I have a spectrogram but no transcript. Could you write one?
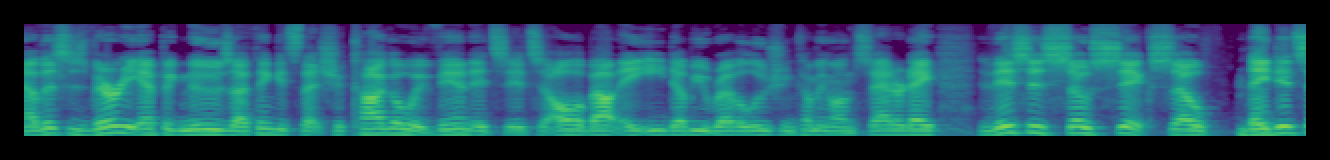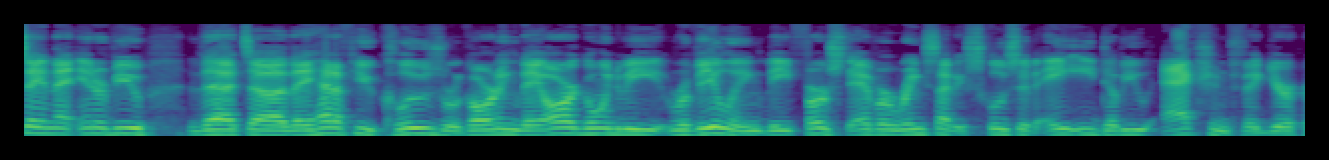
Now, this is very epic news. I think it's that Chicago event. It's it's all about AEW Revolution coming on Saturday. This is so sick. So they did say in that interview that uh, they had a few clues regarding they are going to be revealing the first ever ringside exclusive AEW action figure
